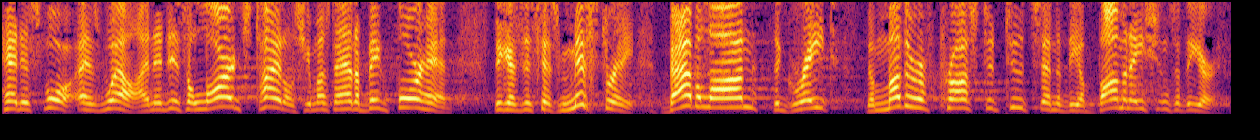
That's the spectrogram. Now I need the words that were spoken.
head as, for, as well. And it is a large title. She must have had a big forehead because it says Mystery Babylon the Great, the mother of prostitutes and of the abominations of the earth.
